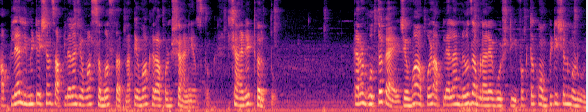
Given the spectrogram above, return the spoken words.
आपल्या लिमिटेशन्स आपल्याला जेव्हा समजतात ना तेव्हा खरं आपण शहाणे असतो. शहाणे ठरतो. कारण होतं काय जेव्हा आपण आपल्याला न जमणाऱ्या गोष्टी फक्त कॉम्पिटिशन म्हणून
